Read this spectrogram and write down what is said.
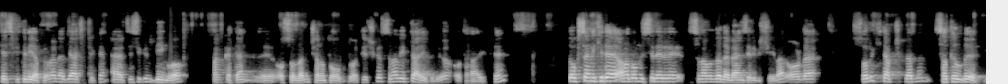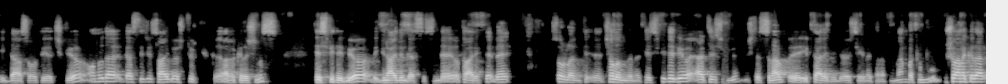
tespitini yapıyorlar ve gerçekten ertesi gün bingo hakikaten e, o soruların çalıntı olduğu ortaya çıkıyor. Sınav iptal ediliyor o tarihte. 92'de Anadolu Liseleri sınavında da benzeri bir şey var. Orada soru kitapçıklarının satıldığı iddiası ortaya çıkıyor. Onu da gazeteci Saygı Öztürk arkadaşımız tespit ediyor. Günaydın gazetesinde o tarihte ve soruların çalındığını tespit ediyor. Ertesi gün işte sınav e, iptal edildi ÖSYM tarafından. Bakın bu şu ana kadar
